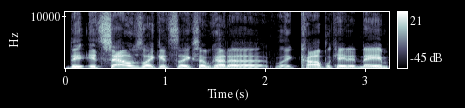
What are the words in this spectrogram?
they, it sounds like it's like some kind of like complicated name.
